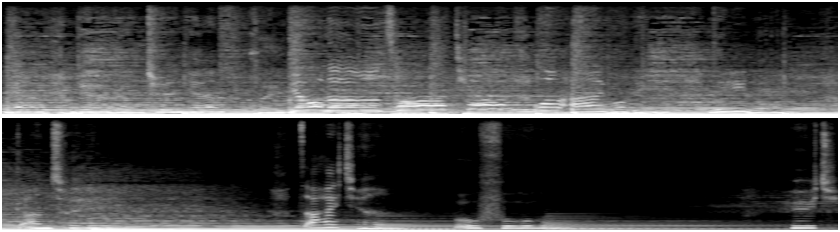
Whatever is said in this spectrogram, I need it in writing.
面。别让执念毁掉了昨天。我爱过你，干脆再见。不负遇见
